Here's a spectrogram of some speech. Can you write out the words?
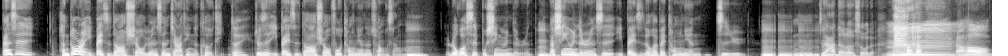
但是很多人一辈子都要修原生家庭的课题。对，就是一辈子都要修复童年的创伤。嗯。如果是不幸运的人，嗯，那幸运的人是一辈子都会被童年治愈。嗯嗯嗯，这是阿德勒说的。嗯、然后，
